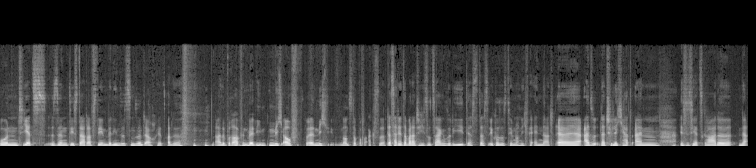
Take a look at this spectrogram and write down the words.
Und jetzt sind die Startups, die in Berlin sitzen, sind auch jetzt alle, alle brav in Berlin die nicht auf, äh, nicht nonstop auf Achse. Das hat jetzt aber natürlich sozusagen so die, das, das Ökosystem noch nicht verändert. Äh, also natürlich hat ein, ist es jetzt gerade eine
